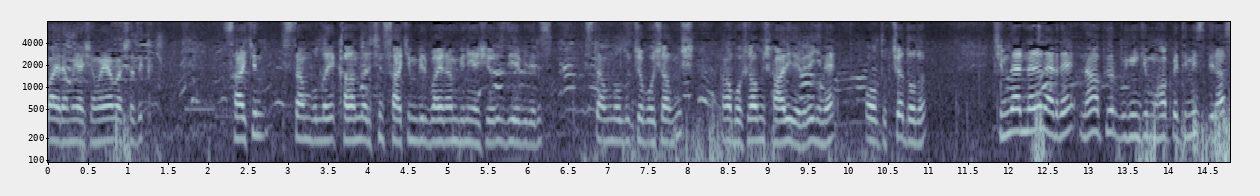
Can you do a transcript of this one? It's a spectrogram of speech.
bayramı yaşamaya başladık. Sakin İstanbul'da kalanlar için sakin bir bayram günü yaşıyoruz diyebiliriz. İstanbul oldukça boşalmış ama boşalmış haliyle bile yine oldukça dolu. Kimler nerelerde ne yapıyor? Bugünkü muhabbetimiz biraz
